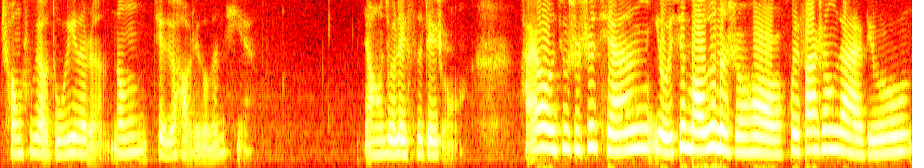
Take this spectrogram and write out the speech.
成熟、比较独立的人，能解决好这个问题。然后就类似这种，还有就是之前有一些矛盾的时候会发生在比如。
